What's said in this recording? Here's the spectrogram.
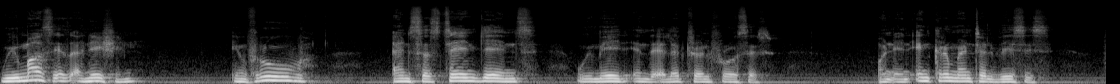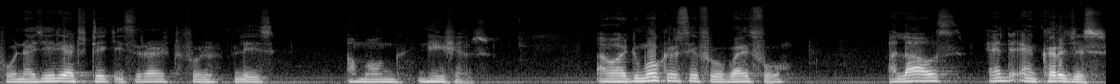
We must, as a nation, improve and sustain gains we made in the electoral process on an incremental basis for Nigeria to take its rightful place among nations. Our democracy provides for, allows, and encourages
